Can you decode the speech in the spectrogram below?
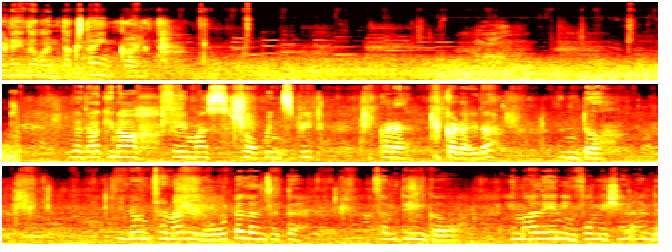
ಕಡೆಯಿಂದ ಬಂದ ತಕ್ಷಣ ಹಿಂಗೆ ಕಾಣುತ್ತೆ. ಲದಾಖಿನ ಫೇಮಸ್ ಶಾಪಿಂಗ್ ಸ್ಟ್ರೀಟ್ ಈ ಕಡೆ ಈ ಕಡೆ ಇದೆ. ಆ್ಯಂಡ್ uh, ಇಲ್ಲೊಂದು ಚೆನ್ನಾಗಿದೆ ಹೋಟೆಲ್ ಅನಿಸುತ್ತೆ. Something Himalayan information and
